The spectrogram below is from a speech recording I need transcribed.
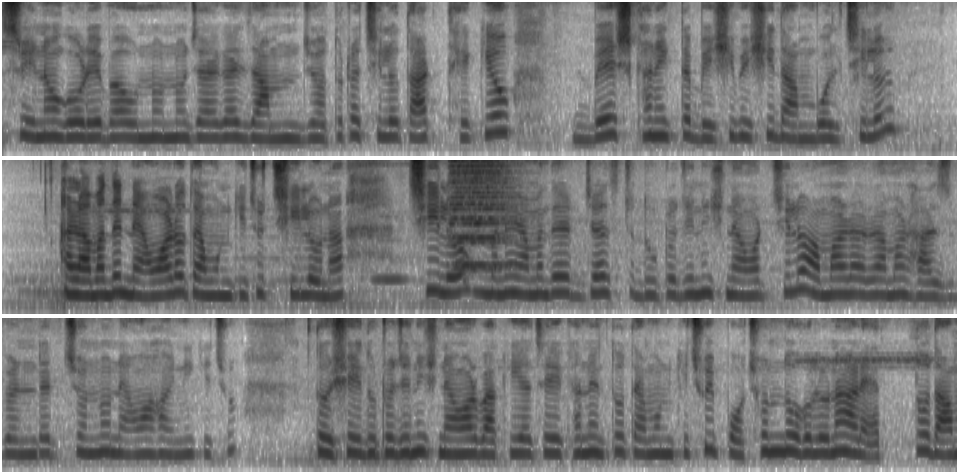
শ্রীনগরে বা অন্য অন্য জায়গায় দাম যতটা ছিল তার থেকেও বেশ খানিকটা বেশি বেশি দাম বলছিল। আর আমাদের নেওয়ারও তেমন কিছু ছিল না। ছিল মানে আমাদের জাস্ট দুটো জিনিস নেওয়ার ছিল, আমার আর আমার হাজব্যান্ডের জন্য নেওয়া হয়নি কিছু। তো সেই দুটো জিনিস নেওয়ার বাকি আছে এখানে, তো তেমন কিছুই পছন্দ হলো না। আর এত দাম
